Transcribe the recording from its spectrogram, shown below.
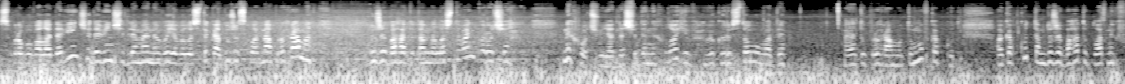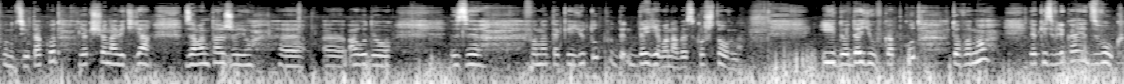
Спробувала DaVinci. DaVinci для мене виявилась така дуже складна програма. Дуже багато там налаштувань. Коротше, не хочу я для щоденних влогів використовувати ту програму, тому в CapCut. А CapCut там дуже багато платних функцій. Так от, якщо навіть я завантажую е, е, аудіо з фонотеки YouTube, де- є вона безкоштовна, і додаю в CapCut, то воно якийсь звлікає звук.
